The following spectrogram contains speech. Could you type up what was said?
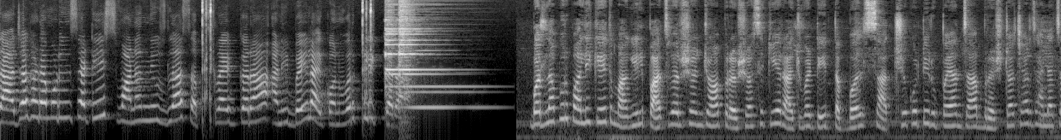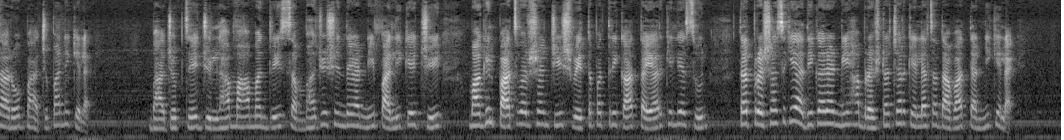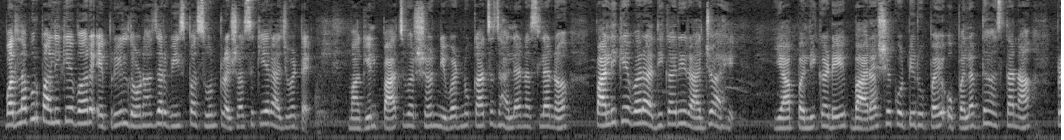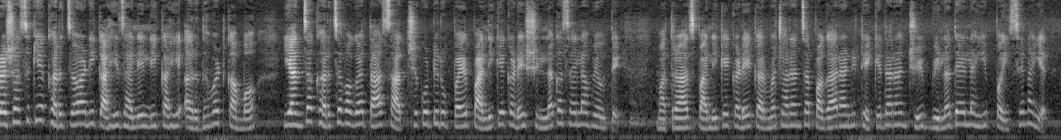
ताज्या घडामोडींसाठी स्वानंद न्यूजला सबस्क्राईब करा आणि बेल आयकॉनवर क्लिक करा. बदलापूर पालिकेत मागील पाच वर्षांच्या प्रशासकीय राजवटीत तब्बल सातशे कोटी रुपयांचा भ्रष्टाचार झाल्याचा आरोप भाजपाने केलाय. भाजपचे जिल्हा महामंत्री संभाजी शिंदे यांनी पालिकेची मागील पाच वर्षांची श्वेतपत्रिका तयार केली असून त्यात प्रशासकीय अधिकाऱ्यांनी हा भ्रष्टाचार केल्याचा दावा त्यांनी केलाय. बदलापूर पालिकेवर एप्रिल दोन हजार वीसपासून प्रशासकीय राजवट आहे. मागील पाच वर्ष निवडणुकाच झाल्या नसल्यानं पालिकेवर अधिकारी राज्य आहे. या पलीकडे बाराशे कोटी रुपये उपलब्ध असताना प्रशासकीय खर्च आणि काही झालेली काही अर्धवट कामं यांचा खर्च वगळता सातशे कोटी रुपये पालिकेकडे शिल्लक असायला हवे होते. मात्र आज पालिकेकडे कर्मचाऱ्यांचा पगार आणि ठेकेदारांची बिलं द्यायलाही पैसे नाहीयेत.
